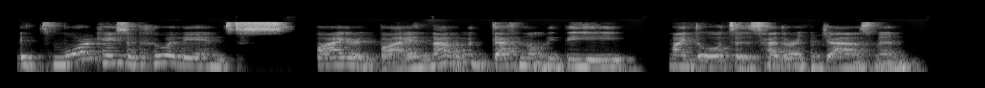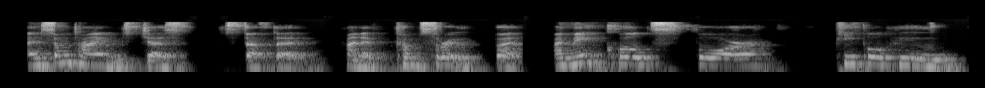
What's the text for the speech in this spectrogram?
It's more a case of who are they inspired by, and that would definitely be my daughters, Heather and Jasmine, and sometimes just stuff that kind of comes through. But I make quilts for people who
